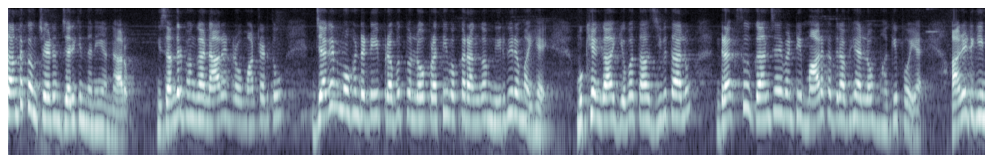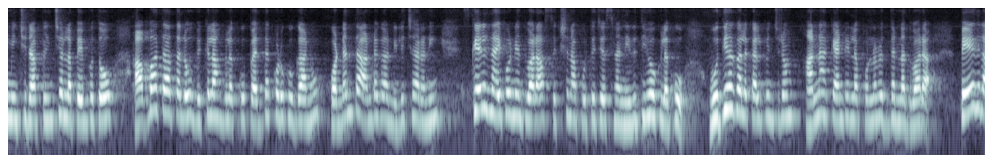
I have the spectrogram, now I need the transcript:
సంతకం చేయడం జరిగిందని అన్నారు. ఈ సందర్భంగా నారాయణరావు మాట్లాడుతూ జగన్మోహన్ రెడ్డి ప్రభుత్వంలో ప్రతి ఒక్క రంగం నిర్వీరమయ్యాయి. ముఖ్యంగా యువత జీవితాలు డ్రగ్స్ గంజాయి వంటి మారక ద్రవ్యాల్లో మగ్గిపోయాయి. అన్నిటికీ మించిన పింఛన్ల పెంపుతో అవ్వాతాతలు వికలాంగులకు పెద్ద కొడుకుగాను కొండంత అండగా నిలిచారని స్కిల్ నైపుణ్యం ద్వారా శిక్షణ పూర్తి చేసిన నిరుద్యోగులకు ఉద్యోగాలు కల్పించడం అన్నా క్యాంటీన్ల పునరుద్ధరణ ద్వారా పేదల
